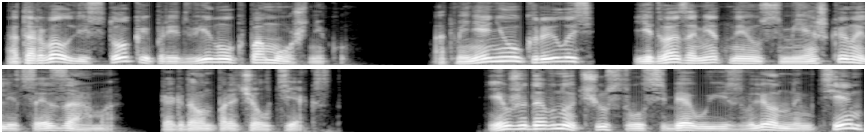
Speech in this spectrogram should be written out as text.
оторвал листок и придвинул к помощнику. От меня не укрылась едва заметная усмешка на лице зама, когда он прочел текст. Я уже давно чувствовал себя уязвленным тем,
